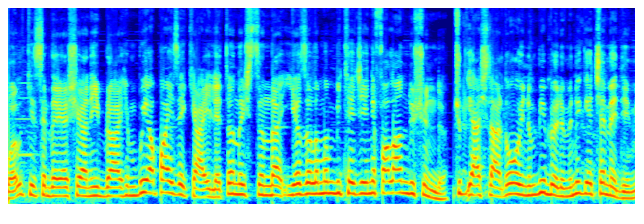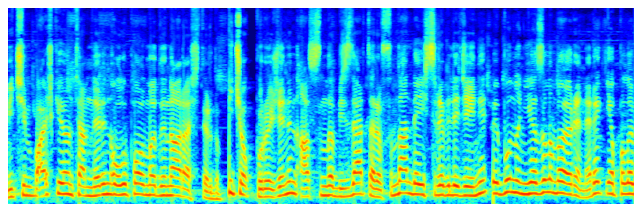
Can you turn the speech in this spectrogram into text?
Balıkesir'de yaşayan İbrahim bu yapay zeka ile tanıştığında yazılımın biteceğini falan düşündü. Küçük yaşlarda oyunun bir bölümünü geçemediğim için başka yöntemlerin olup olmadığını araştırdım. Birçok projenin aslında bizler tarafından değiştirebileceğini ve bunun yazılım öğrenerek yapılabileceğini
